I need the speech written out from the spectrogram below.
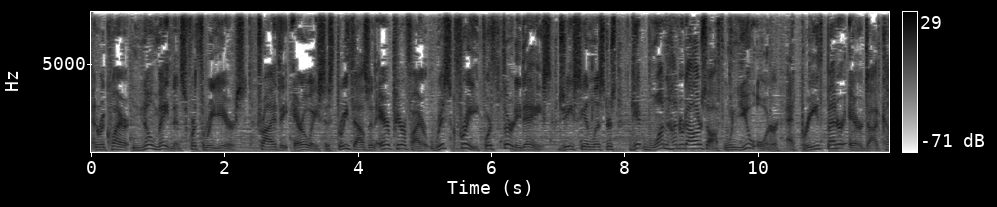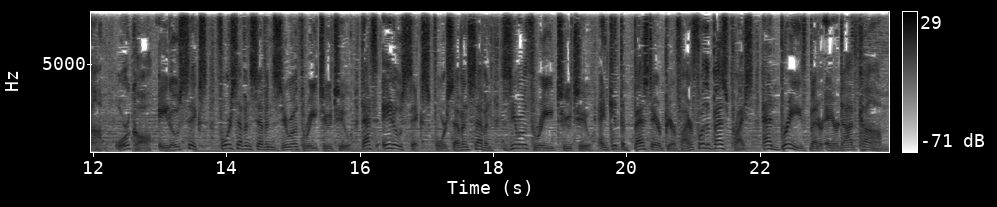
and require no maintenance for three years. Try the AirOasis 3000 Air Purifier risk-free for 30 days. GCN listeners get $100 off when you order at breathebetterair.com or call 806-477-0322. That's 806-477-0322 and get the best air purifier for the best price at breathebetterair.com.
